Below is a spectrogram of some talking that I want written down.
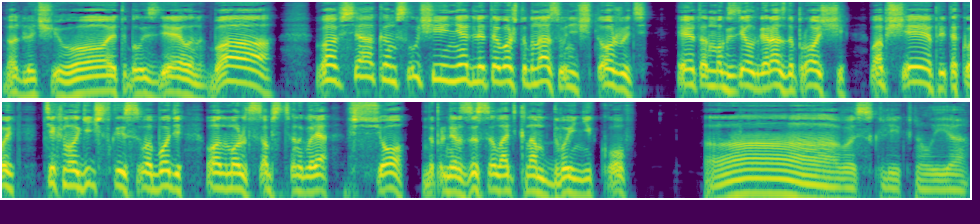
Но для чего это было сделано? Ба! Во всяком случае, не для того, чтобы нас уничтожить. Это он мог сделать гораздо проще. Вообще, при такой технологической свободе он может, собственно говоря, все, например, засылать к нам двойников. А — А-а-а! — воскликнул я.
